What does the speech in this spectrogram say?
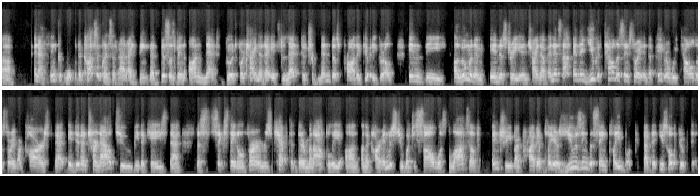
uh, and I think the consequence of that, I think that this has been on net good for China, that it's led to tremendous productivity growth in the aluminum industry in China. And it's not, and then you could tell the same story in the paper. We tell the story about cars that it didn't turn out to be the case that the six state owned firms kept their monopoly on, on the car industry. What you saw was lots of entry by private players using the same playbook that the East Hope Group did.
